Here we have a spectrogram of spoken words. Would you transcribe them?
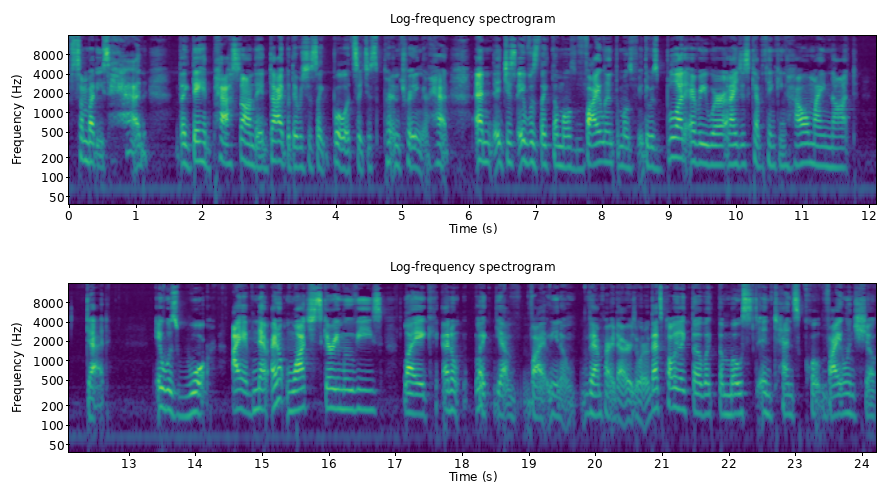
somebody's head. Like they had passed on, they had died, but there was just like bullets like just penetrating their head. And it just it was like the most violent, the most there was blood everywhere. And I just kept thinking, how am I not dead? It was war. I have never I don't watch scary movies like I don't like yeah, vi- you know, Vampire Diaries or whatever. That's probably like the like the most intense quote violent show.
